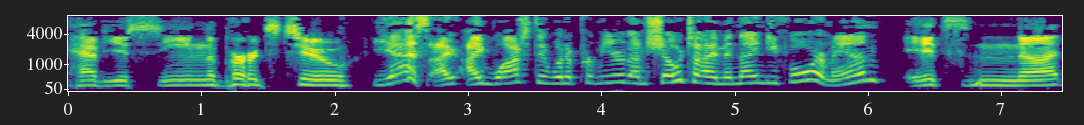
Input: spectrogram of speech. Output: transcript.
Have you seen the birds 2? Yes, I, I watched it when it premiered on Showtime in 94, man. It's not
